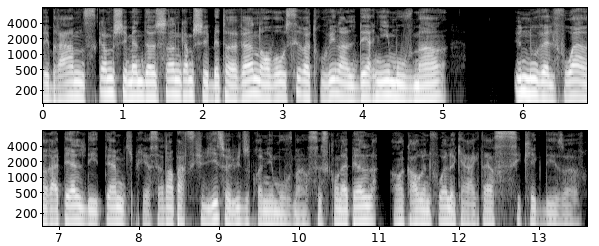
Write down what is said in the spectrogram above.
Chez Brahms, comme chez Mendelssohn, comme chez Beethoven, on va aussi retrouver dans le dernier mouvement une nouvelle fois un rappel des thèmes qui précèdent, en particulier celui du premier mouvement. C'est ce qu'on appelle, encore une fois, le caractère cyclique des œuvres.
